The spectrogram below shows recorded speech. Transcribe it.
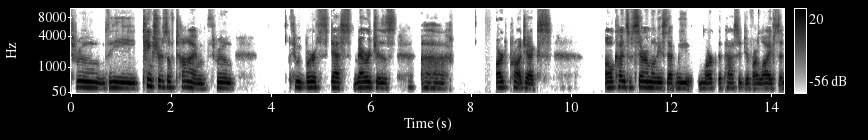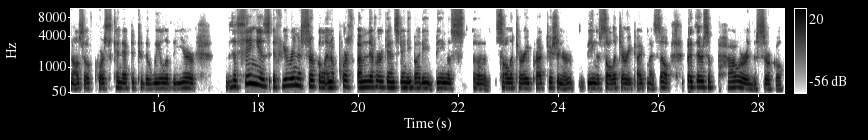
through the tinctures of time through through births deaths marriages uh art projects, all kinds of ceremonies that we mark the passage of our lives, and also, of course, connected to the wheel of the year. The thing is, if you're in a circle, and of course, I'm never against anybody being a, a solitary practitioner, being a solitary type myself, but there's a power in the circle.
